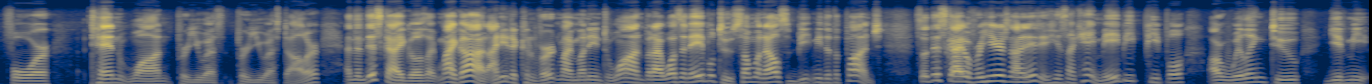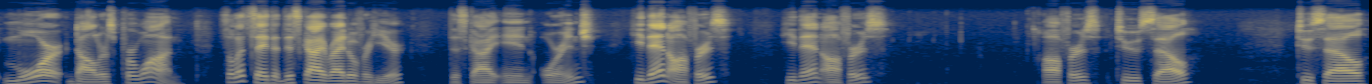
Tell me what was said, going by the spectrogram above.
for 10 yuan per US per US dollar. And then this guy goes like, "My god, I need to convert my money into yuan, but I wasn't able to. Someone else beat me to the punch." So this guy over here is not an idiot. He's like, "Hey, maybe people are willing to give me more dollars per yuan." So let's say that this guy right over here, this guy in orange, he then offers he then offers offers to sell to sell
